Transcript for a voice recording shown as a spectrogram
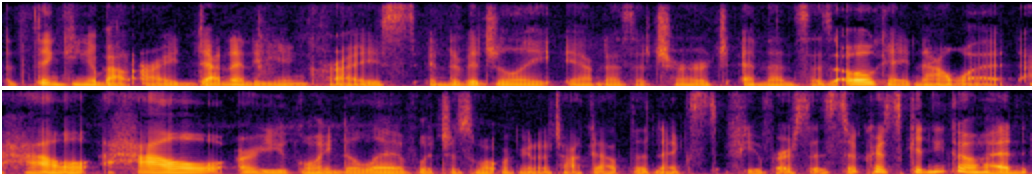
thinking about our identity in Christ individually and as a church and then says okay now what? How how are you going to live? which is what we're going to talk about the next few verses. So Chris can you go ahead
